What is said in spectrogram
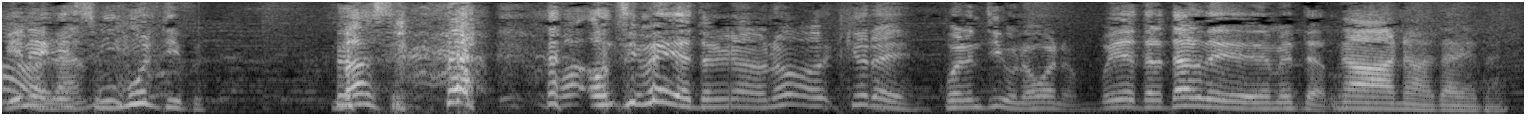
Viene, Ah, la es mierda. múltiple. Más. Once y media terminado, ¿no? ¿Qué hora es? 41, bueno. Voy a tratar de, de meterlo. No, no, está bien, está bien.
